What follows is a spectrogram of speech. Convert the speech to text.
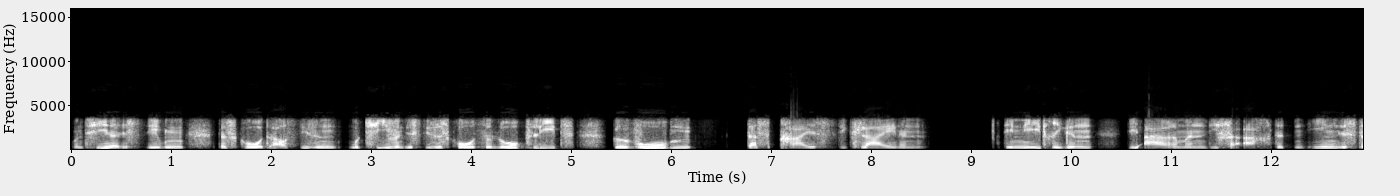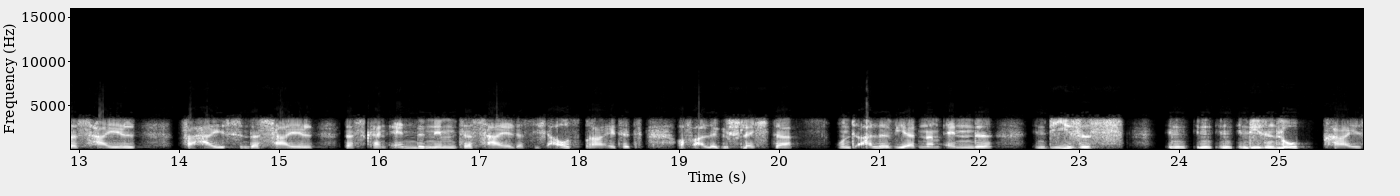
Und hier ist eben das große, aus diesen Motiven ist dieses große Loblied gewoben, das preist die Kleinen, die Niedrigen, die Armen, die Verachteten. Ihnen ist das Heil verheißen, das Heil, das kein Ende nimmt, das Heil, das sich ausbreitet auf alle Geschlechter und alle werden am Ende in dieses, in, in, in diesen Lobpreis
